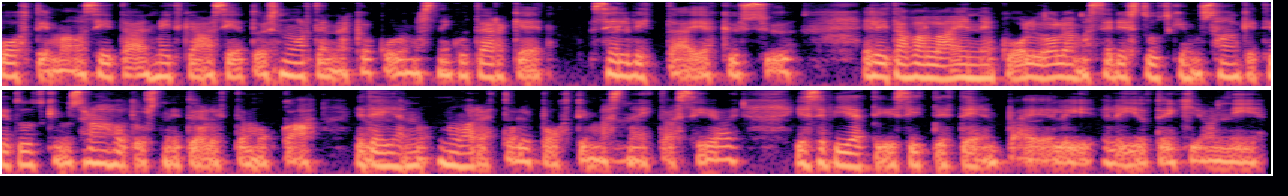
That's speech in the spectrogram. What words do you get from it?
pohtimaan sitä, että mitkä asiat olisi nuorten näkökulmasta niin tärkeät selvittää ja kysyy. Eli tavallaan ennen kuin oli olemassa edes tutkimushanket ja tutkimusrahoitus, niin te olitte mukaan ja teidän nuoret oli pohtimassa näitä asioita. Ja se vietiin sitten eteenpäin. Eli, eli jotenkin on niin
